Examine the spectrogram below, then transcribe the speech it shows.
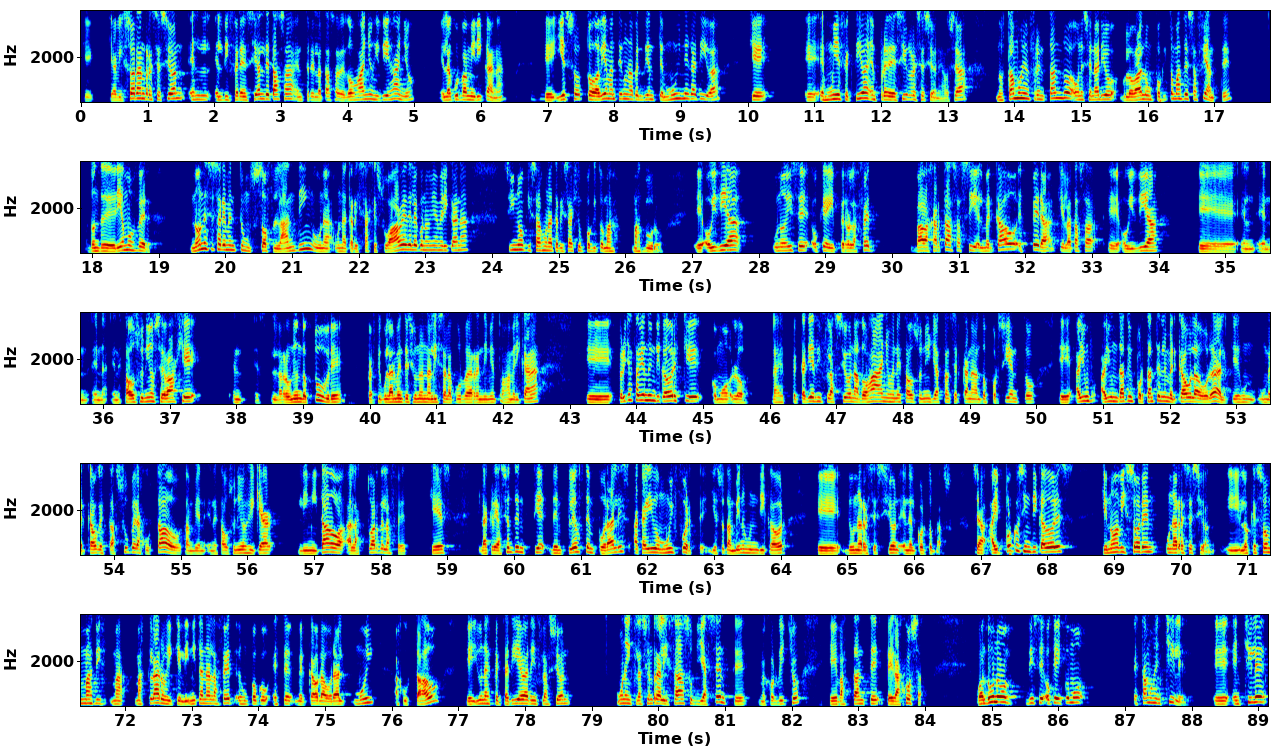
que, avisoran recesión, es el, diferencial de tasa entre la tasa de dos años y 10 años en la curva americana. Eh, y eso todavía mantiene una pendiente muy negativa que eh, es muy efectiva en predecir recesiones. O sea, nos estamos enfrentando a un escenario global un poquito más desafiante, donde deberíamos ver no necesariamente un soft landing, un aterrizaje suave de la economía americana, sino quizás un aterrizaje un poquito más, más duro. Eh, hoy día uno dice, ok, pero la Fed va a bajar tasas. Sí, el mercado espera que la tasa eh, hoy día eh, en, Estados Unidos se baje en, la reunión de octubre, particularmente si uno analiza la curva de rendimientos americana, eh, pero ya está viendo indicadores que, como los, las expectativas de inflación a dos años en Estados Unidos ya están cercanas al 2%, eh, hay, un, hay un dato importante en el mercado laboral, que es un, mercado que está súper ajustado también en Estados Unidos y que ha limitado al actuar de la Fed, que es la creación de, empleos temporales ha caído muy fuerte y eso también es un indicador eh, de una recesión en el corto plazo. O sea, hay pocos indicadores que no avisoren una recesión. Y los que son más, más, claros y que limitan a la Fed es un poco este mercado laboral muy ajustado eh, y una expectativa de inflación, una inflación realizada subyacente, mejor dicho, eh, bastante pegajosa. Cuando uno dice, ok, ¿cómo estamos en Chile? Eh, en Chile,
